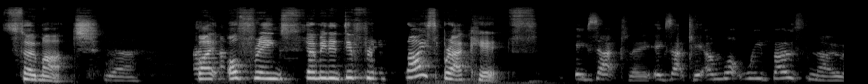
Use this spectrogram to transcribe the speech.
so much. Yeah. By and, offering so many different price brackets. Exactly, exactly. And what we both know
